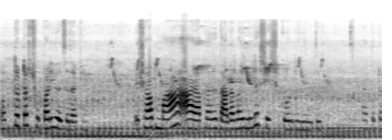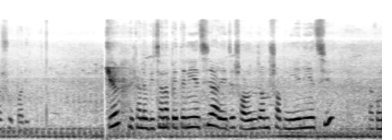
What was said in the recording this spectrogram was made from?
কতটা সুপারি হয়েছে, দেখেন। এসব মা আর আপনাদের দাদাভাই মিলে শেষ করবে কিন্তু, এতটা সুপারি। এখানে বিছানা পেতে নিয়েছি, আর এই যে সরঞ্জাম সব নিয়ে নিয়েছি। এখন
